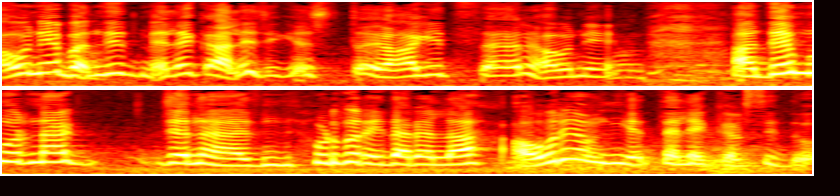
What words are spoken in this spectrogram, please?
ಅವನೇ ಬಂದಿದ್ದ ಮೇಲೆ ಕಾಲೇಜಿಗೆ ಎಷ್ಟು ಆಗಿತ್ತು ಸರ್ ಅವನೇ. ಅದೇ ಮೂರ್ನಾಲ್ಕು ಜನ ಹುಡುಗರು ಇದ್ದಾರಲ್ಲ ಅವರೇ ಅವನಿಗೆ ತಲೆ ಕೆಡಿಸಿದ್ದು.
